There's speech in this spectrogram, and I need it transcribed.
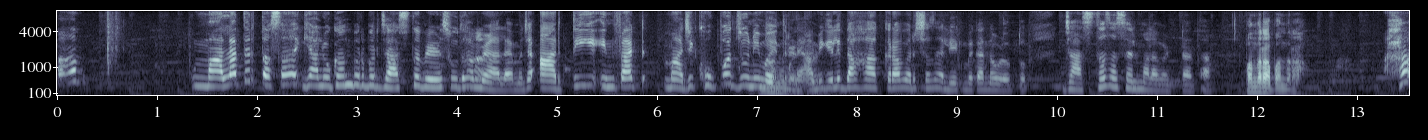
अं, मला तर तसा या लोकांबरोबर जास्त वेळ सुद्धा मिळालाय. म्हणजे आरती इनफॅक्ट माझी खूपच जुनी मैत्रीण आहे. आम्ही गेले दहा अकरा वर्ष झाली एकमेकांना ओळखतो. जास्तच असेल मला वाटतं आता. पंधरा पंधरा. हा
